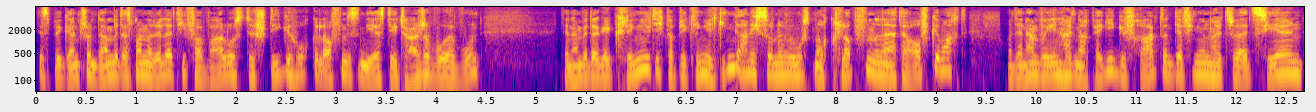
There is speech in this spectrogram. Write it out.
das begann schon damit, dass man eine relativ verwahrloste Stiege hochgelaufen ist in die erste Etage, wo er wohnt. Dann haben wir da geklingelt. Ich glaube, die Klingel ging gar nicht so, ne? wir mussten noch klopfen und dann hat er aufgemacht. Und dann haben wir ihn halt nach Peggy gefragt und der fing dann halt zu erzählen,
